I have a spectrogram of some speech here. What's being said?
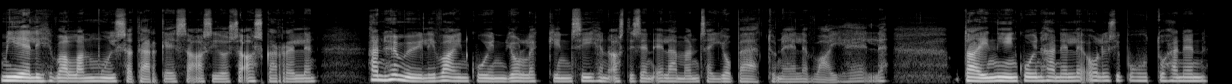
mieli vallan muissa tärkeissä asioissa askarrellen, hän hymyili vain kuin jollekin siihen asti sen elämänsä jo päättyneelle vaiheelle, tai niin kuin hänelle olisi puhuttu hänen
